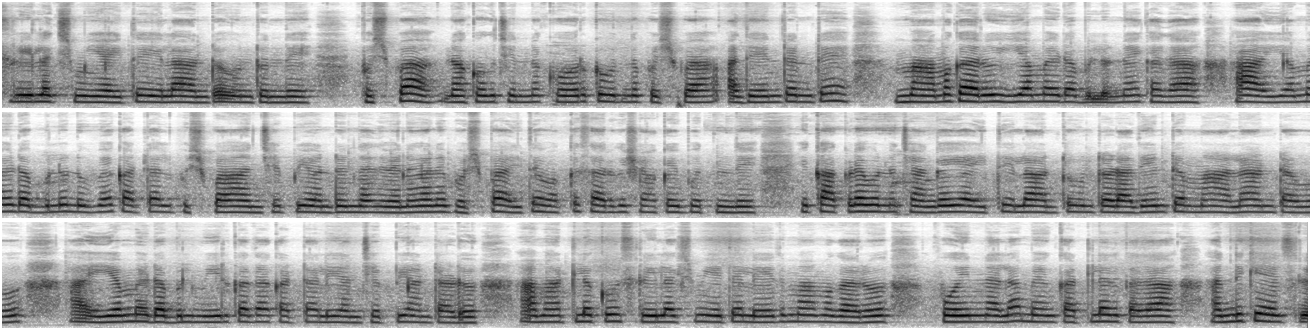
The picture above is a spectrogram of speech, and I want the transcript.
శ్రీలక్ష్మి అయితే ఇలా అంటూ ఉంటుంది. పుష్ప నాకు ఒక చిన్న కోరిక ఉంది పుష్ప. అదేంటంటే మా అమ్మగారు ఈఎంఐ డబ్బులు ఉన్నాయి కదా. ఆ ఈఎంఐ డబ్బులు నువ్వే కట్టాలి పుష్ప అని చెప్పి అంటుంది. అది వినగానే పుష్ప అయితే ఒక్కసారిగా షాక్ అయిపోతుంది. ఇక అక్కడే ఉన్న చెంగయ్య అయితే ఇలా అంటూ ఉంటాడు. అదేంటమ్మా అలా అంటావు? ఆ ఈఎంఐ డబ్బులు మీరు కదా కట్టాలి అని చెప్పి అంటాడు. ఆ మాటలకు శ్రీలక్ష్మి అయితే లేదు మామగారు పోయిన నెల మేము కట్టలేదు కదా. అందుకే శ్రీ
